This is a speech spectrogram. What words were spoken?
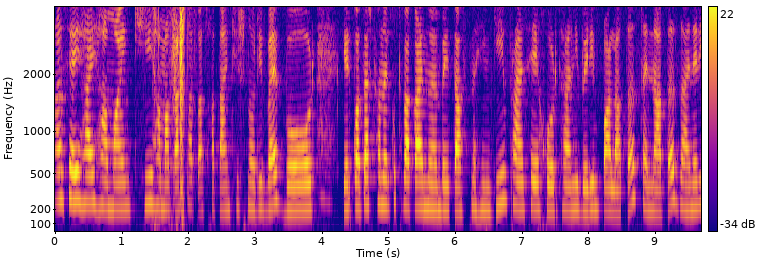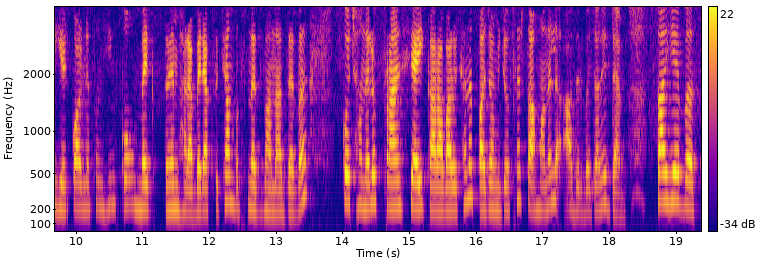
Ֆրանսիայի հայ համայնքի համակարգված աշխատանքի շնորհիվ է, որ 2022 թվականի նոյեմբերի 15-ին Ֆրանսիայի խորհրդարանի վերին պալատը, սենատը ձայների 295 կողմ 1 դեմ հարաբերակցությամբ ընդունեց բանաձևը, կոչ անելով Ֆրանսիայի կառավարությանը պատժամիջոցներ սահմանել Ադրբեջանի դեմ։ Սա եւս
